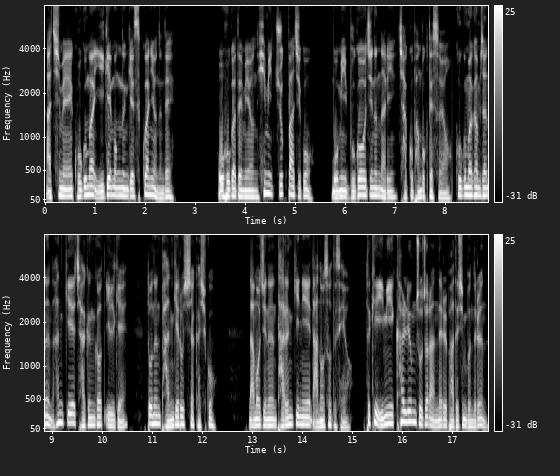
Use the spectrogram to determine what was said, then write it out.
아침에 고구마 2개 먹는 게 습관이었는데 오후가 되면 힘이 쭉 빠지고 몸이 무거워지는 날이 자꾸 반복됐어요. 고구마 감자는 한 끼에 작은 것 1개 또는 반 개로 시작하시고 나머지는 다른 끼니에 나눠서 드세요. 특히 이미 칼륨 조절 안내를 받으신 분들은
